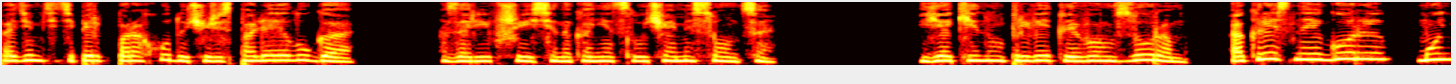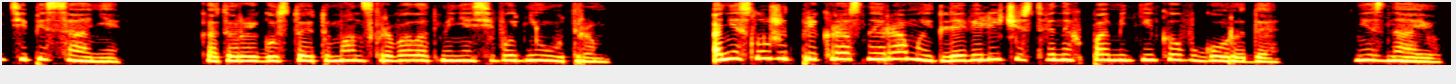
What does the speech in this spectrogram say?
Пойдемте теперь к пароходу через поля и луга, озарившиеся, наконец, лучами солнца. Я кинул приветливым взором окрестные горы Монти-Писани, которые густой туман скрывал от меня сегодня утром. Они служат прекрасной рамой для величественных памятников города. Не знаю,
